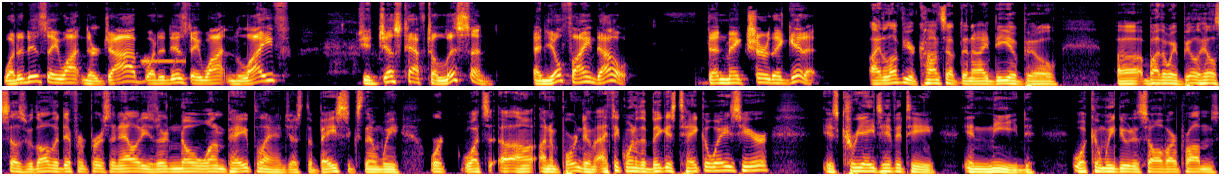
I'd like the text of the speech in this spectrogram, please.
what it is they want in their job, what it is they want in life. You just have to listen and you'll find out. Then make sure they get it. I love your concept and idea, Bill. Uh, by the way, Bill Hill says with all the different personalities, there's no one pay plan, just the basics. Then we work what's uh, unimportant to him. I think one of the biggest takeaways here is creativity in need. What can we do to solve our problems?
